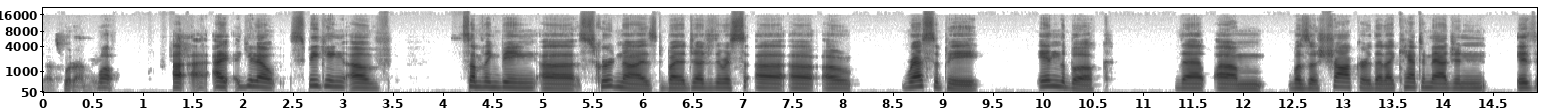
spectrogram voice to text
That's what I mean. Well, I, I, you know, speaking of something being uh, scrutinized by a judge, there was a, a, a recipe in the book that um, was a shocker that I can't imagine is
